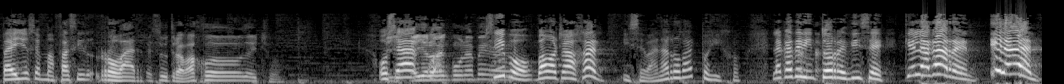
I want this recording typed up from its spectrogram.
Para ellos es más fácil robar. Es su trabajo, de hecho. O sea, ellos lo ven como una pega. Sí, pues, vamos a trabajar. Y se van a robar, pues, hijo. La Catherine Torres dice, que la agarren y le den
